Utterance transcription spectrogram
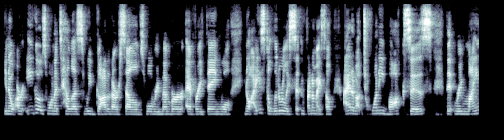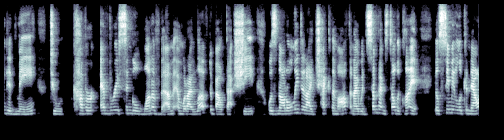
You know, our egos want to tell us we've got it ourselves. We'll remember everything. Well, you know, I used to literally sit in front of myself. I had about 20 boxes that reminded me to cover every single one of them. And what I loved about that sheet was not only did I check them off, and I would sometimes tell the client, you'll see me looking down.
